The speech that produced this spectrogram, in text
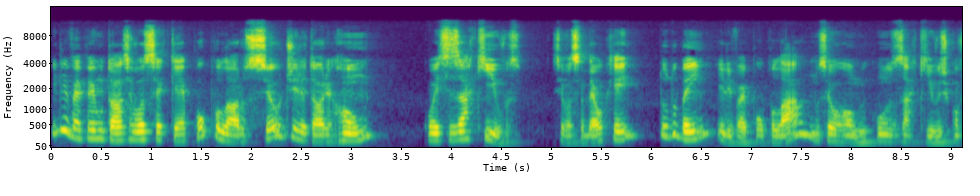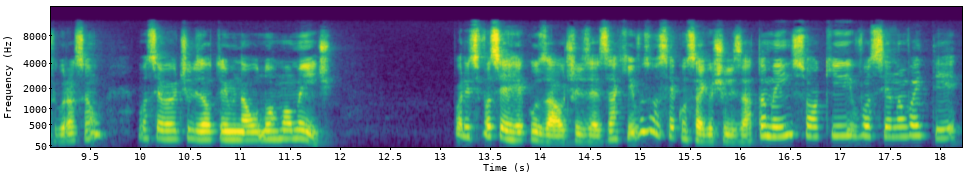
e ele vai perguntar se você quer popular o seu diretório home com esses arquivos. Se você der OK, tudo bem, ele vai popular no seu home com os arquivos de configuração, você vai utilizar o terminal normalmente. Porém, se você recusar utilizar esses arquivos, você consegue utilizar também, só que você não vai ter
